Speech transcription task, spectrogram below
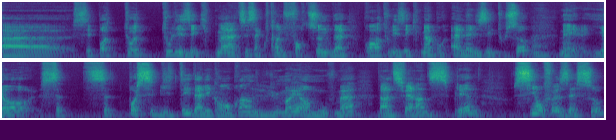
Euh, c'est pas tout- tous les équipements, tu sais, ça coûterait une fortune de, pour avoir tous les équipements pour analyser tout ça. Ouais. Mais il y a cette, cette possibilité d'aller comprendre l'humain en mouvement dans différentes disciplines. Si on faisait ça,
